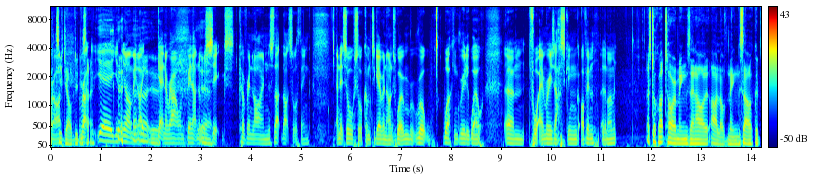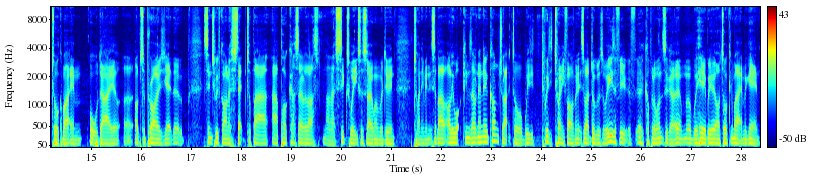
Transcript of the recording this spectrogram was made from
ratty job, did you Right, say? yeah, you, you know what I mean, like Yeah. getting around, being at number Yeah. six, covering lines, that that sort of thing, and it's all sort of come together now. and It's working working really well um, for what Emery's asking of him at the moment. Let's talk about Tyrone Mings then. I, I love Mings, I could talk about him all day. Uh, I'm surprised yet that since we've kind of stepped up our, our podcast over the last, I don't know, six weeks or so when we're doing 20 minutes about Ollie Watkins having a new contract, or we did, we did 25 minutes about Douglas Luiz a, few, a couple of months ago, and we're here, we are talking about him again.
